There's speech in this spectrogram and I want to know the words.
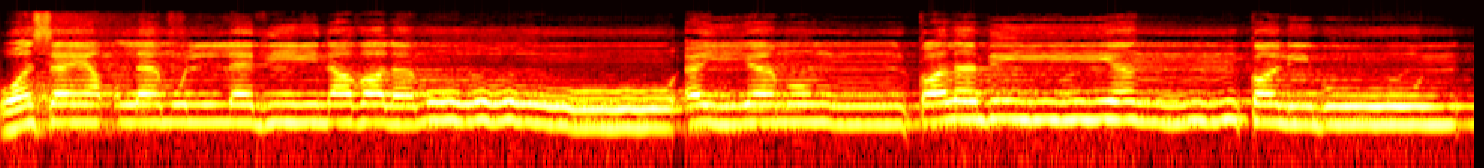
وسيعلم الذين ظلموا أي منقلب ينقلبون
